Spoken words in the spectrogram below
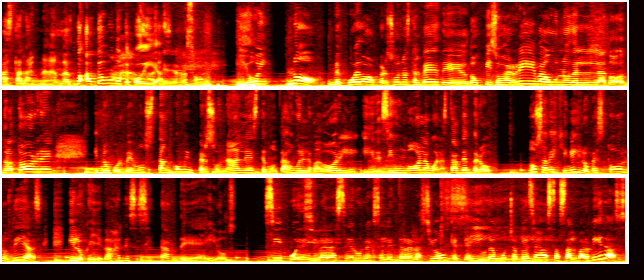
hasta las nanas, a todo el mundo te podías. Tienes razón. Y hoy no, me puedo a personas tal vez de dos pisos arriba, uno de la otra torre, y nos volvemos tan como impersonales, te montas un elevador y, y decís un hola, buenas tardes, pero no sabes quién es y lo ves todos los días y lo que llegas a necesitar de ellos. Sí, puede llegar a ser una excelente relación que te Sí. ayuda muchas veces hasta salvar vidas.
